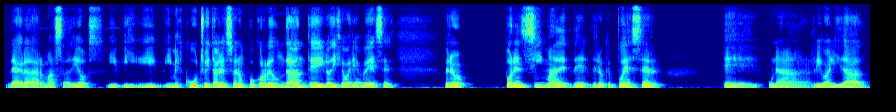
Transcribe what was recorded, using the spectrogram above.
de agradar más a Dios. Y, me escucho y tal vez suena un poco redundante y lo dije varias veces, pero por encima de, de lo que puede ser eh, una rivalidad,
